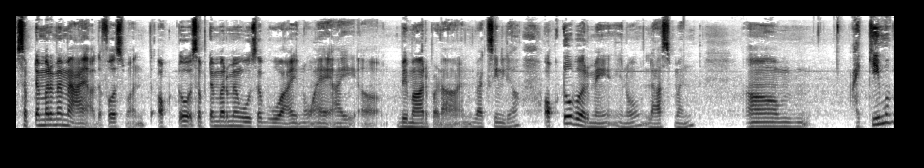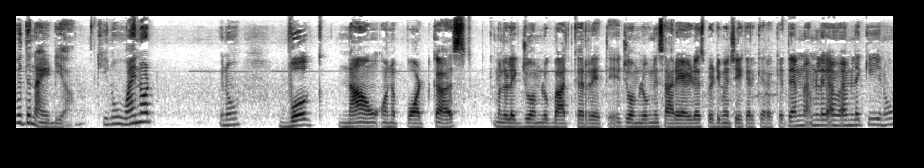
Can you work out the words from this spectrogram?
सितंबर में मैं आया द फ़र्स्ट मंथ अक्टूबर सितंबर में वो सब हुआ यू नो आई आई बीमार पड़ा एंड वैक्सीन लिया. अक्टूबर में you know last month I came up with an idea कि you know why not you know work now on a podcast मतलब लाइक जो हम लोग बात कर रहे थे, जो हम लोग ने सारे आइडियाज़ पेटी मच ये करके रखे थे। एंड एम लाइक कि यू नो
